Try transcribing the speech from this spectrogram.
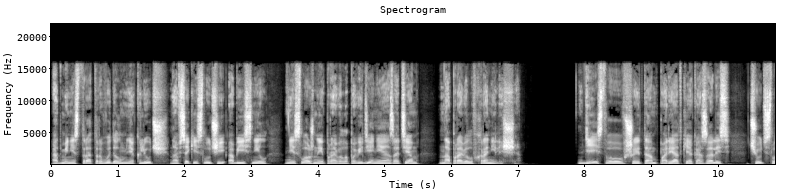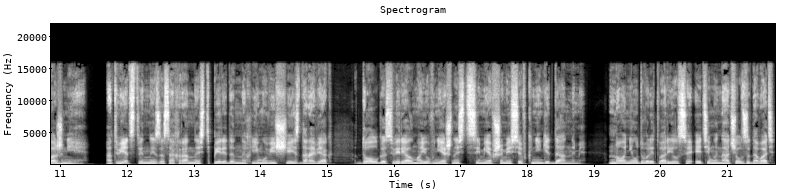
администратор выдал мне ключ, на всякий случай объяснил несложные правила поведения, а затем направил в хранилище. Действовавшие там порядки оказались чуть сложнее. Ответственный за сохранность переданных ему вещей здоровяк долго сверял мою внешность с имевшимися в книге данными – но не удовлетворился этим и начал задавать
